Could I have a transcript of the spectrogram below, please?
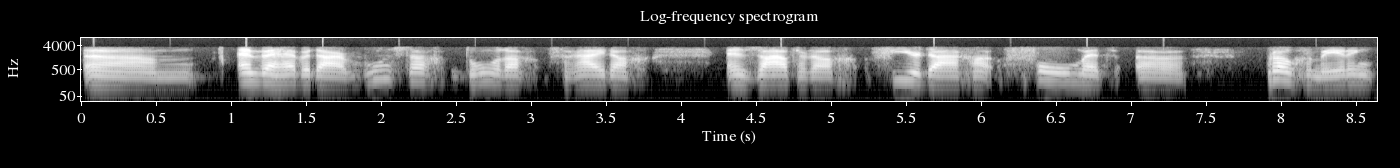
Um, en we hebben daar woensdag, donderdag, vrijdag en zaterdag vier dagen vol met uh, programmering.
